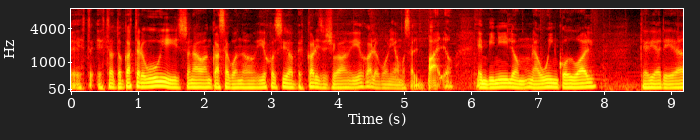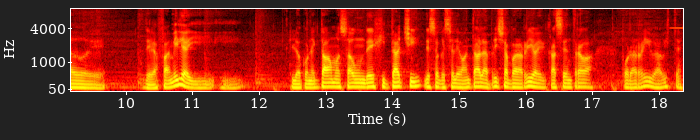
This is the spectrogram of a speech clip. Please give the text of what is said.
est- Stratocaster Boogie y sonaba en casa cuando mi viejo se iba a pescar y se llevaba a mi vieja, lo poníamos al palo, en vinilo, una Winco dual que había heredado de, de la familia y, y lo conectábamos a un de Hitachi, de eso que se levantaba la prilla para arriba y el cassette entraba por arriba, ¿viste?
